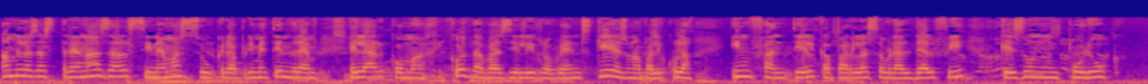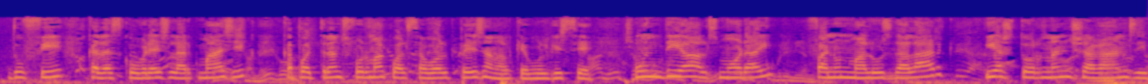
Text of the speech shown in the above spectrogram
amb les estrenes al cinema Sucre. Primer tindrem El arco mágico de Vasily Rovensky. És una pel·lícula infantil que parla sobre el Delphi, que és un poruc dofí que descobreix l'arc màgic que pot transformar qualsevol peix en el que vulgui ser. Un dia els Morai fan un mal ús de l'arc i es tornen gegants i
